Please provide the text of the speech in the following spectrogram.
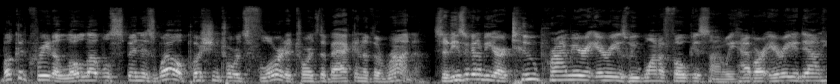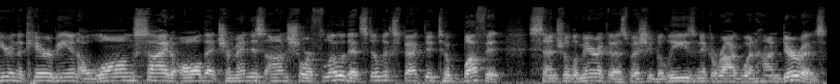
but could create a low-level spin as well, pushing towards Florida towards the back end of the run. So these are going to be our two primary areas we want to focus on. We have our area down here in the Caribbean alongside all that tremendous onshore flow that's still expected to buffet Central America, especially Belize, Nicaragua, and Honduras.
